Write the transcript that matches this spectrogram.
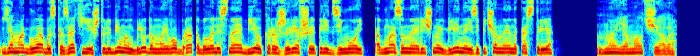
Я могла бы сказать ей, что любимым блюдом моего брата была лесная белка, разжиревшая перед зимой, обмазанная речной глиной и запеченная на костре. Но я молчала.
